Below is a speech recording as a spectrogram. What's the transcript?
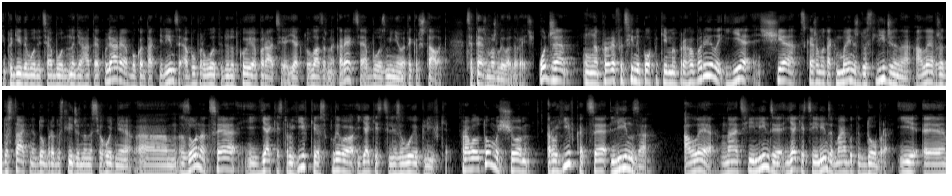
І тоді доводиться або надягати окуляри, або контактні лінзи, або проводити додаткові операції, як то лазерна корекція, або змінювати кришталик. Це теж можливо, до речі. Отже, про рефлексійні похибки ми проговорили. Є ще, скажімо так, менш досліджена, але вже достатньо добре досліджена на сьогодні е, зона це якість рогівки, особливо якість лізової плівки. Справа в тому, що рогівка це лінза. Але на цій лінзі якість цієї лінзи має бути добра. І е,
